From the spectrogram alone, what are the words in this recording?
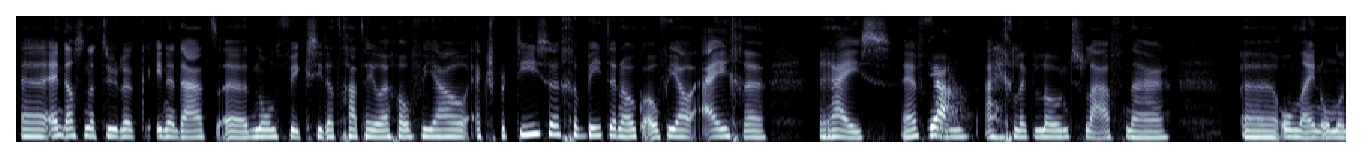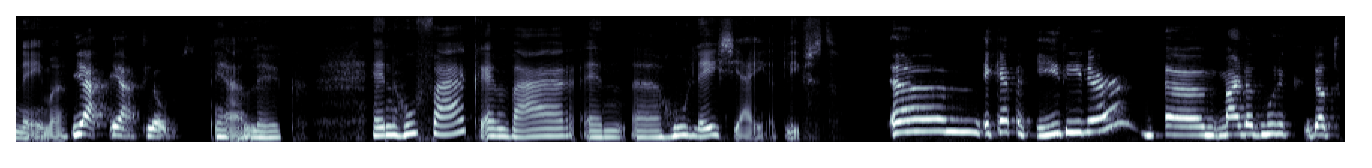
Uh, en dat is natuurlijk inderdaad uh, non-fictie. Dat gaat heel erg over jouw expertisegebied en ook over jouw eigen reis. Hè, van ja. eigenlijk loonslaaf naar uh, online ondernemen. Ja, ja, klopt. Ja, leuk. En hoe vaak en waar en hoe lees jij het liefst? Um, ik heb een e-reader, um, maar dat, moet ik, dat,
